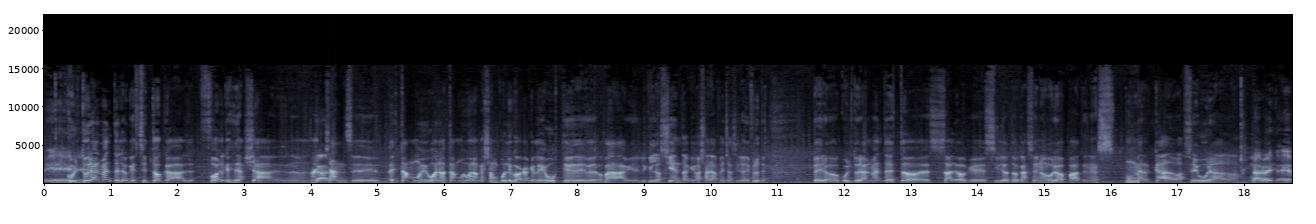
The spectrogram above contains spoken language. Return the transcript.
eh, Culturalmente lo que se toca el folk es de allá, no, no hay chance. Está muy bueno, está muy bueno que haya un público acá que le guste de verdad, que, que lo sienta, que vaya a la fecha y lo disfrute. Pero culturalmente esto es algo que si lo tocas en Europa tenés un mercado asegurado. Claro, es- es-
